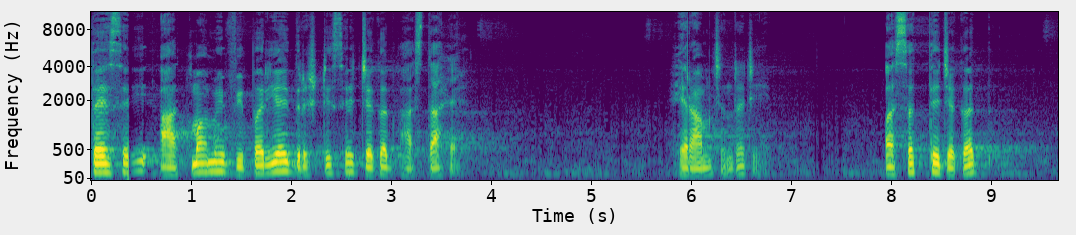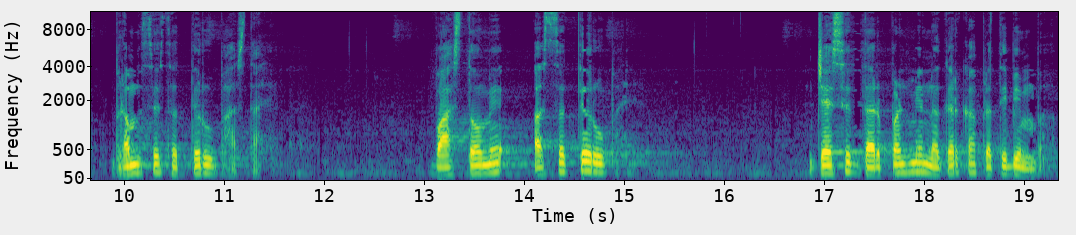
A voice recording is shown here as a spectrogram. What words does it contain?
तैसे ही आत्मा में विपर्य दृष्टि से जगत भासता है। हे रामचंद्र जी, असत्य जगत भ्रम से सत्य रूप भासता है। वास्तव में असत्य रूप है। जैसे दर्पण में नगर का प्रतिबिंब,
